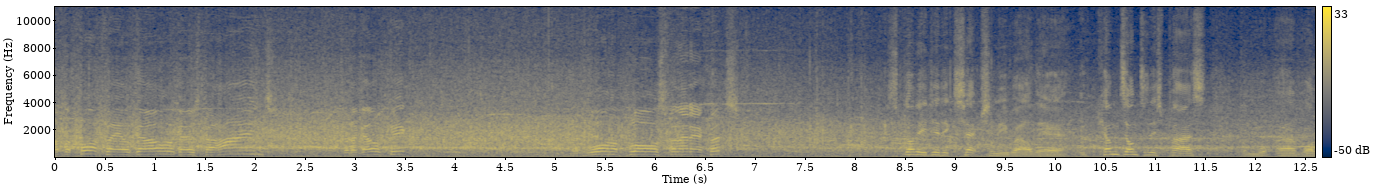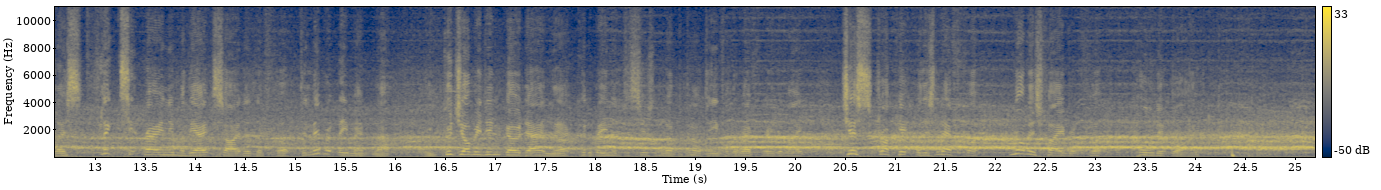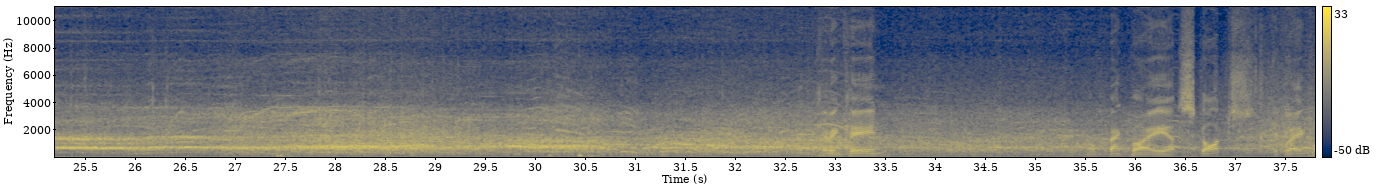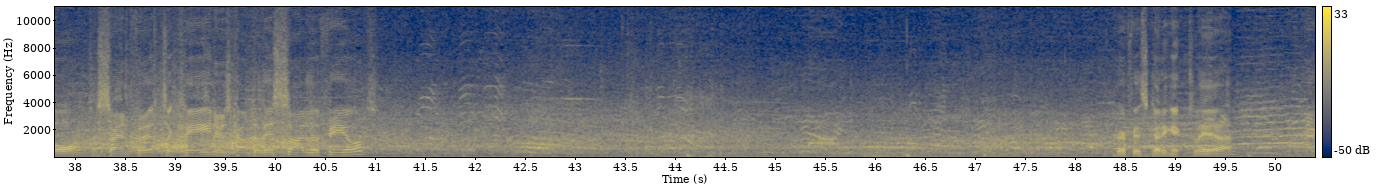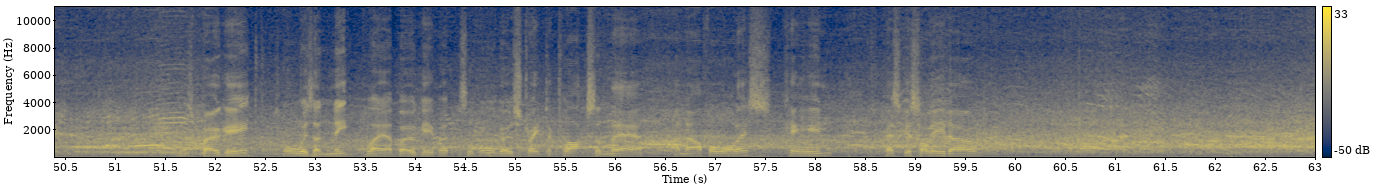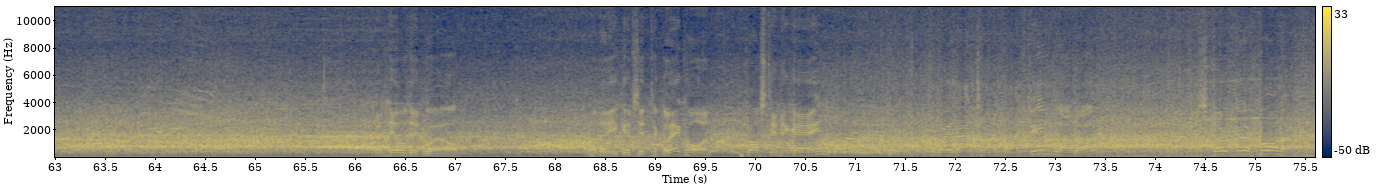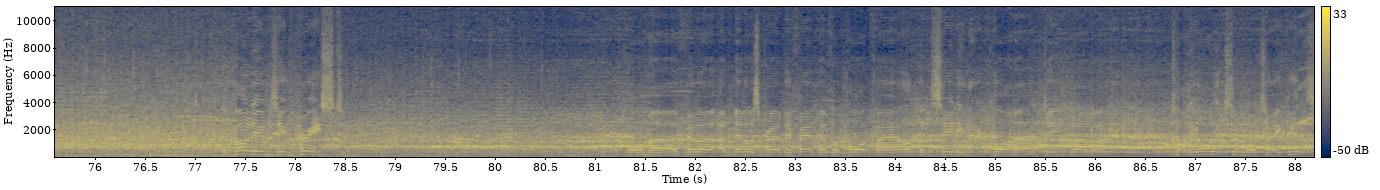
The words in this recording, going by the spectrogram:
of the Port Vale goal, goes behind for the goal kick. With warm applause for that effort. Scotty did exceptionally well there. He comes onto this pass from uh, Wallace, flicks it round him with the outside of the foot, deliberately meant that. Good job he didn't go down there. Could have been a decision of a penalty for the referee to make. Just struck it with his left foot, not his favourite foot, pulled it wide. Kevin Keen. Knocked back by uh, Scott to Gleghorn, to Sandford, to Keen, who's come to this side of the field. Griffiths getting it clear. It's Bogie. Always a neat player, Bogie, but the ball goes straight to Clarkson there. And now for Wallace, Keen, Peschisolido, But Hill did well. Well, then he gives it to Gleghorn. Crossed in again. Knocked away that time by Dean Glover. Stoke get a corner volume's increased. Former Villa and Middlesbrough defender for Port Vale conceding that corner. Dean Glover. Toddy Orlygsson will take it.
